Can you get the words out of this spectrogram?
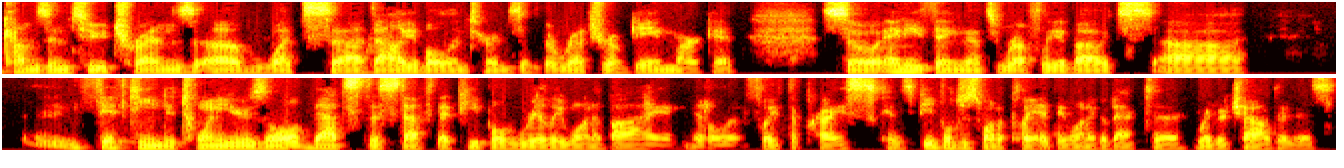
comes into trends of what's uh, valuable in terms of the retro game market. So anything that's roughly about uh, 15 to 20 years old, that's the stuff that people really want to buy and it'll inflate the price because people just want to play it. They want to go back to where their childhood is.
